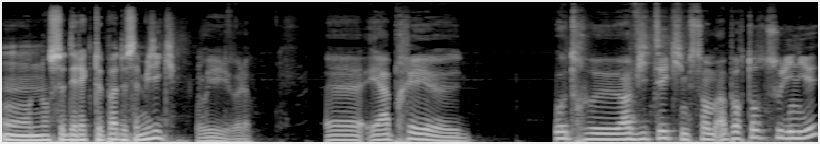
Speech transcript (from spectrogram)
on ne se délecte pas de sa musique. Oui, voilà. Euh, et après, euh, autre invité qui me semble important de souligner.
